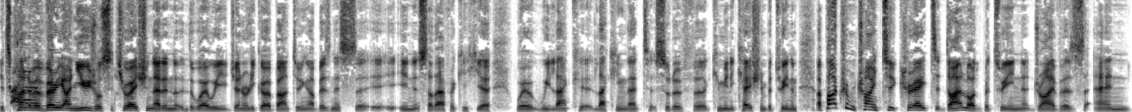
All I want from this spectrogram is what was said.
it's kind um, of a very um, unusual situation that in the, the, way we generally go about doing our business uh, in South Africa here, where we lack uh, lacking that uh, sort of uh, communication between them. Apart from trying to create dialogue between drivers and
